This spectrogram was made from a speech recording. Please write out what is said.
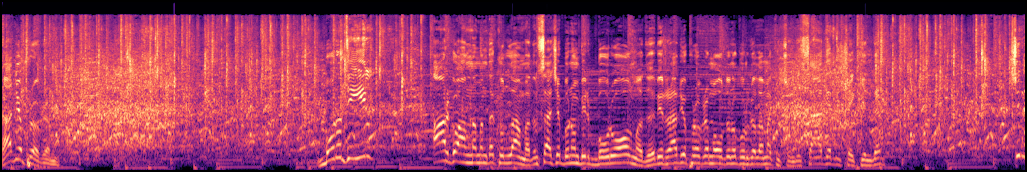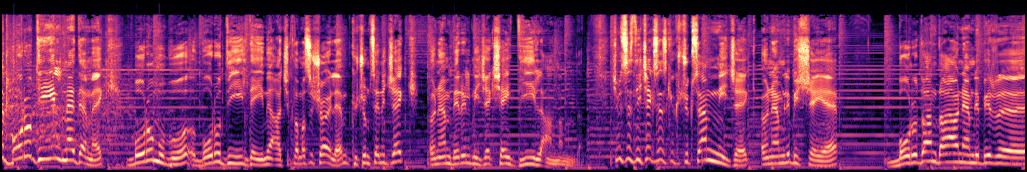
Radyo programı. Boru değil, argo anlamında kullanmadım. Sadece bunun bir boru olmadığı, bir radyo programı olduğunu vurgulamak içindi. Sade bir şekilde. Şimdi boru değil ne demek? Boru mu bu? Boru değil deyimi açıklaması şöyle. Küçümsenecek, önem verilmeyecek şey değil anlamında. Şimdi siz diyeceksiniz ki küçümsenmeyecek, önemli bir şeye borudan daha önemli bir e,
